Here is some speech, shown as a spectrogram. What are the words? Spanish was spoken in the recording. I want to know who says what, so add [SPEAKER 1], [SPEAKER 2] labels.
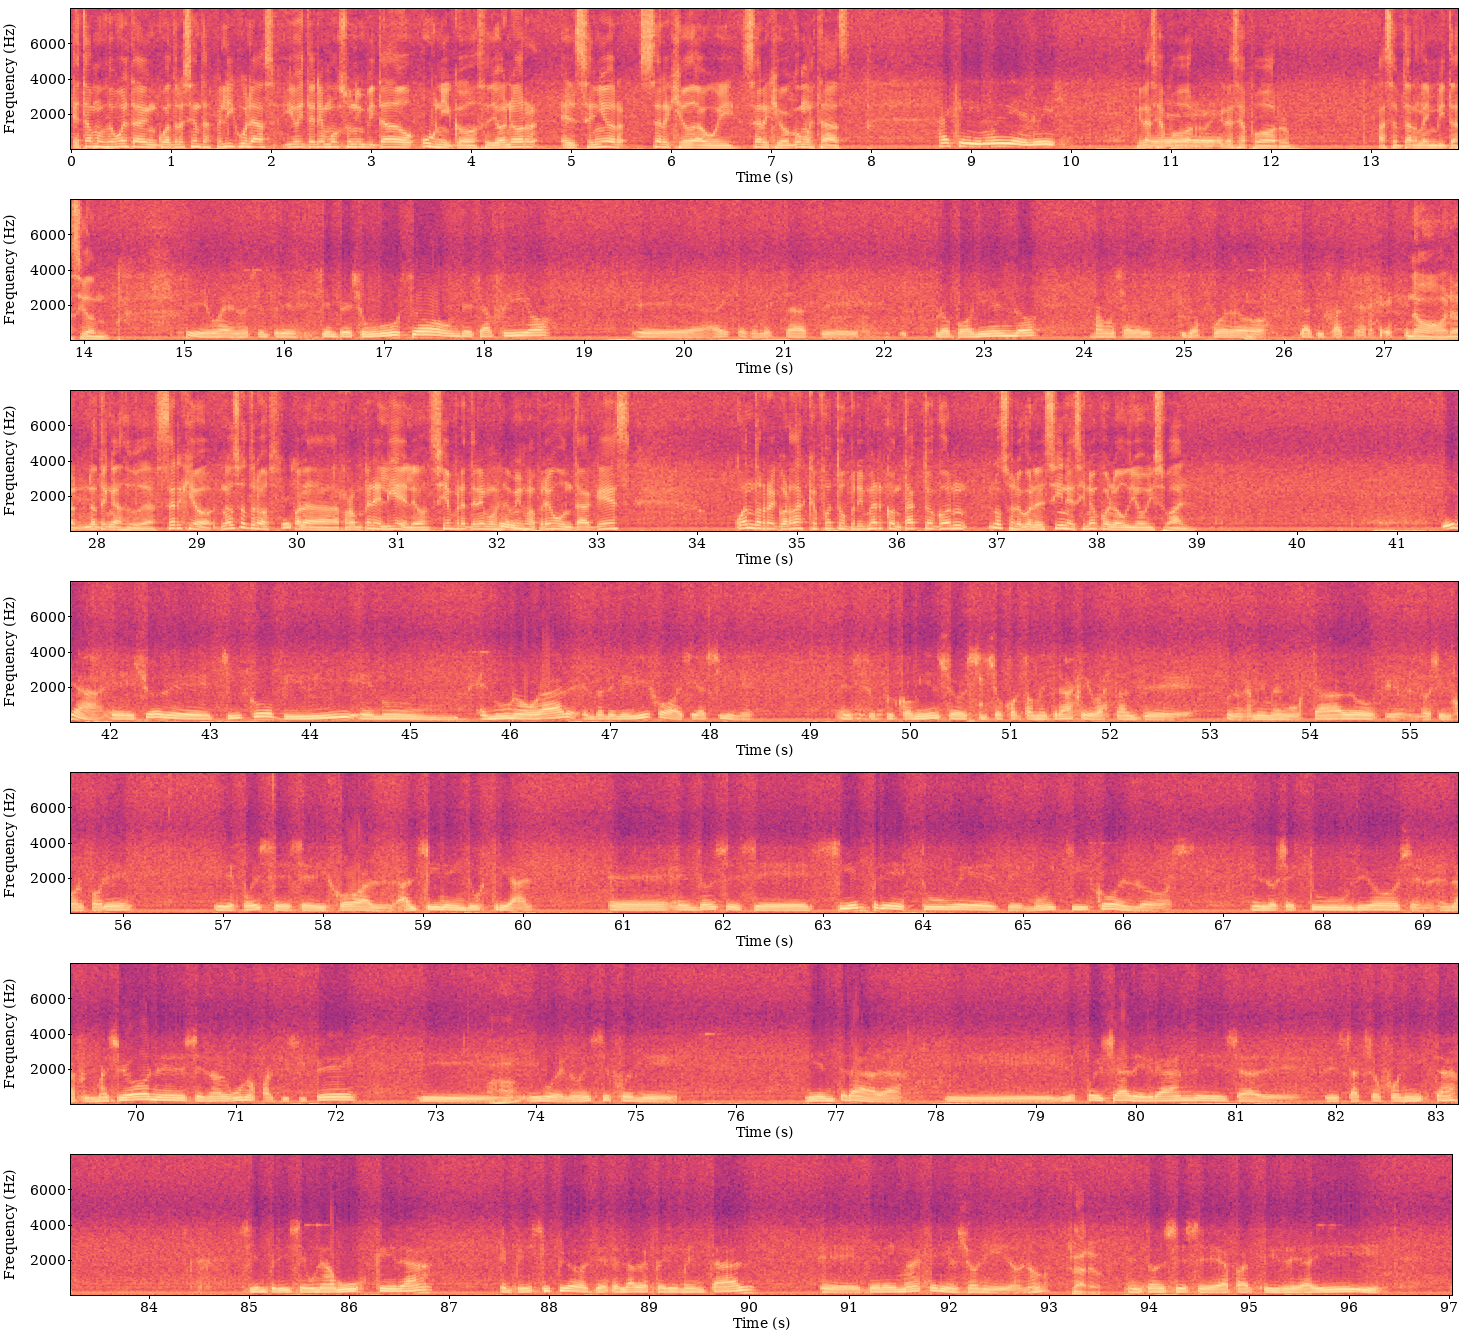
[SPEAKER 1] Estamos de vuelta en 400 películas y hoy tenemos un invitado único de honor, el señor Sergio Dawi. Sergio, ¿cómo estás?
[SPEAKER 2] Aquí, muy bien, Luis.
[SPEAKER 1] Gracias por
[SPEAKER 2] Eh,
[SPEAKER 1] gracias por aceptar la invitación.
[SPEAKER 2] Sí, bueno, siempre, siempre es un gusto, un desafío eh, a esto que me estás eh, proponiendo. Vamos a ver si los puedo satisfacer.
[SPEAKER 1] No, no, no tengas dudas. Sergio, nosotros para romper el hielo siempre tenemos la misma pregunta, que es ¿cuándo recordás que fue tu primer contacto con no solo con el cine, sino con lo audiovisual?
[SPEAKER 2] Mira, eh, yo de chico viví en un, en un hogar en donde mi viejo hacía cine. En sus comienzos hizo cortometrajes bastante, bueno, que a mí me han gustado, que los incorporé, y después eh, se dedicó al, al cine industrial. Eh, entonces eh, siempre estuve de muy chico en los en los estudios, en, en las filmaciones, en algunos participé. Y, y bueno, ese fue mi, mi entrada. Y después ya de grande, ya de, de saxofonista, siempre hice una búsqueda, en principio desde el lado experimental, eh, de la imagen y el sonido, ¿no?
[SPEAKER 1] Claro.
[SPEAKER 2] Entonces, eh, a partir de ahí,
